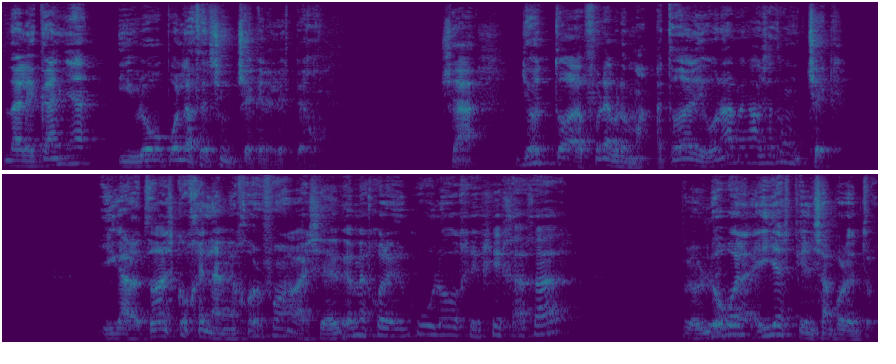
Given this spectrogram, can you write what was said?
dale caña y luego ponle a hacerse un check en el espejo. O sea, yo toda, fuera de broma, a todas le digo, no, venga, vamos a hacer un check. Y claro, todas cogen la mejor forma, se ve mejor el culo, jiji, jaja. Pero luego ellas piensan por dentro,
